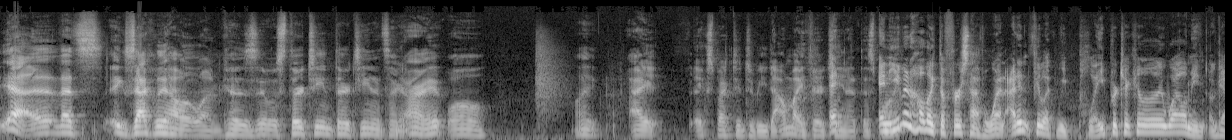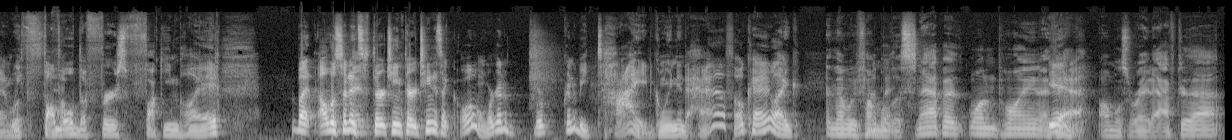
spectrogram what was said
Yeah, that's exactly how it went because it was 13-13. It's like, all right, well, like I expected to be down by 13 and, at this point. and even how like the first half went, I didn't feel like we played particularly well. I mean, again, we fumbled the first fucking play. But all of a sudden it's 13-13. It's like, oh, we're gonna we're gonna be tied going into half. Okay, like And then we fumbled a snap at one point. I Yeah. think almost right after that.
